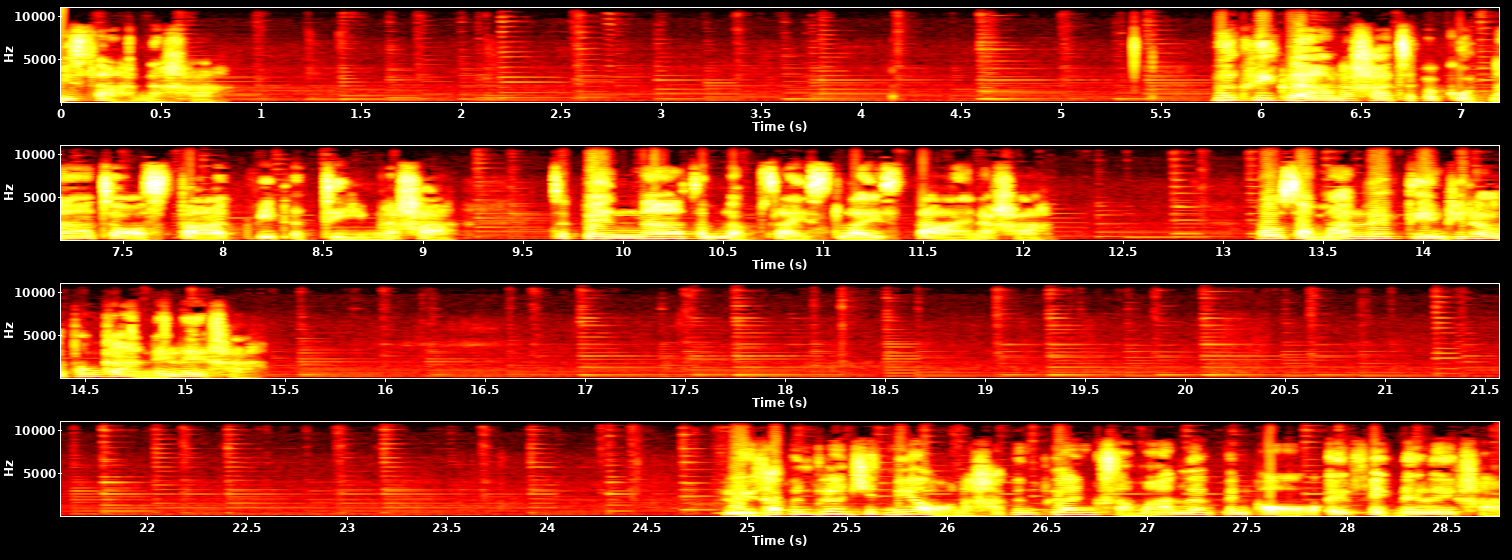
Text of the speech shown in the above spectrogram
Wizard นะคะ เมื่อคลิกแล้วนะคะ จะปรากฏหน้าจอ Start with a Theme นะคะ จะเป็นหน้าสำหรับใส่ Slide Style นะคะ เราสามารถเลือกธีมที่เราต้องการได้เลยค่ะ หรือถ้าเพื่อนๆคิดไม่ออกนะคะ เพื่อนๆสามารถเลือกเป็น all effect ได้เลยค่ะ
